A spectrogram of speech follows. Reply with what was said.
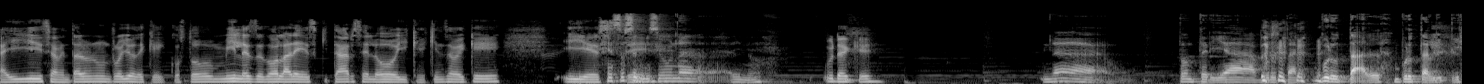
ahí se aventaron un rollo de que costó miles de dólares quitárselo y que quién sabe qué y Eso se me este hizo una... Ay, no. ¿Una qué? Una tontería brutal. brutal. Brutality.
